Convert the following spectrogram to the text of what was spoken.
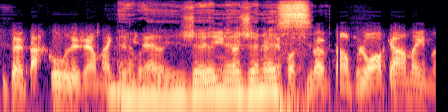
si tu as un parcours légèrement criminel, oui, je ne- je ne connaissent sais- pas qui peuvent t'en vouloir quand même.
